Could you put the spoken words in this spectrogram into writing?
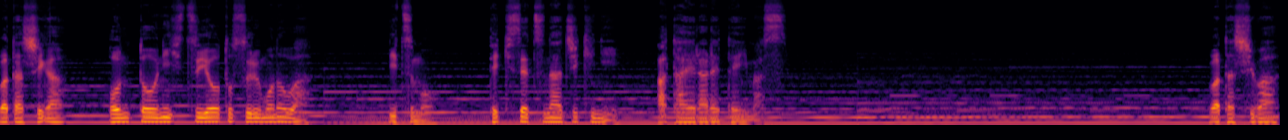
私が本当に必要とするものはいつも適切な時期に与えられています。私は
